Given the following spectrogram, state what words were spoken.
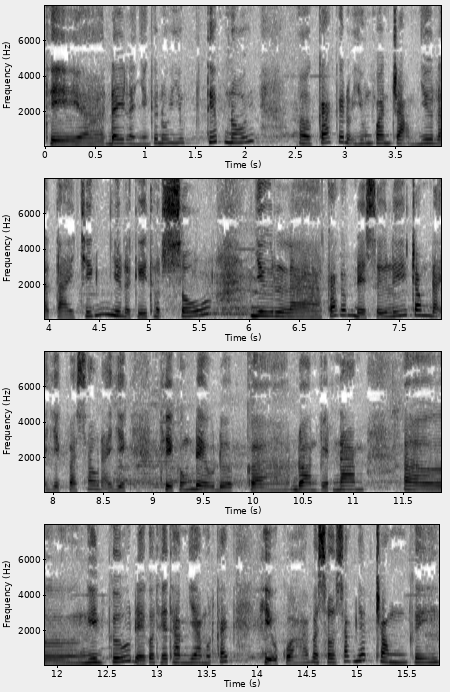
Thì uh, đây là những cái nội dung tiếp nối ờ, các cái nội dung quan trọng như là tài chính như là kỹ thuật số như là các vấn đề xử lý trong đại dịch và sau đại dịch thì cũng đều được đoàn Việt Nam uh, nghiên cứu để có thể tham gia một cách hiệu quả và sâu sắc nhất trong cái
